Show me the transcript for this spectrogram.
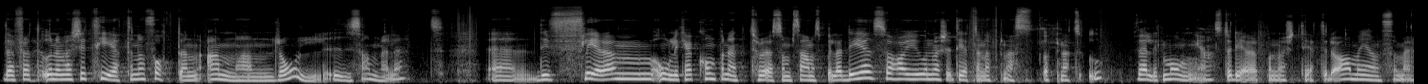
Därför att universiteten har fått en annan roll i samhället. Eh, det är flera olika komponenter tror jag, som samspelar. Dels så har ju universiteten öppnats, öppnats upp. Väldigt många studerar på universitet idag om man jämför med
